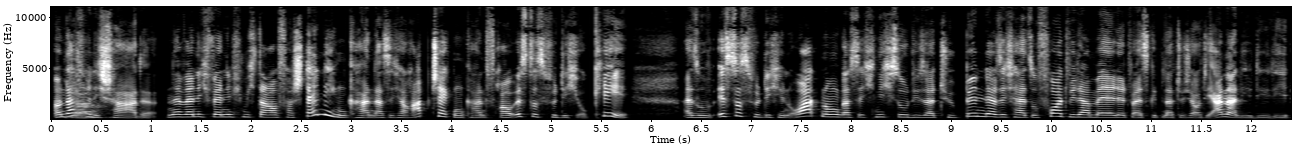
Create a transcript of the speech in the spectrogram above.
Und das ja. finde ich schade. Ne, wenn ich, wenn ich mich darauf verständigen kann, dass ich auch abchecken kann, Frau, ist das für dich okay? Also ist das für dich in Ordnung, dass ich nicht so dieser Typ bin, der sich halt sofort wieder meldet, weil es gibt natürlich auch die anderen, die, die, die,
